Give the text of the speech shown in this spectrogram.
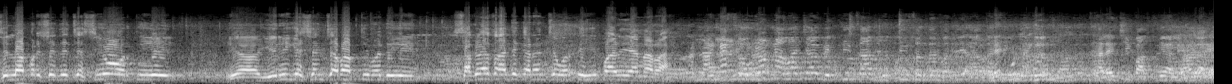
जिल्हा परिषदेच्या सीओ वरती येईल या इरिगेशनच्या बाबतीमध्ये येईल. सगळ्याच अधिकाऱ्यांच्या वरती ही पाळी येणार आहे. सौरभ नावाच्या व्यक्तीचा मृत्यू संदर्भातली झाल्याची बातमी आलेली आहे.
